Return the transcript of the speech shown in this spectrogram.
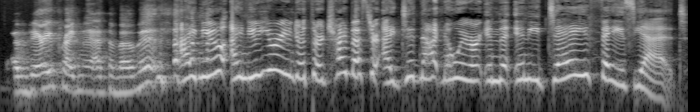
I'm very pregnant at the moment. I knew I knew you were in your third trimester. I did not know we were in the any day phase yet.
